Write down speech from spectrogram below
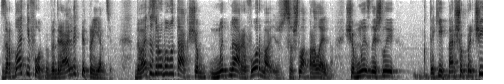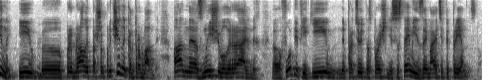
зарплатні ФОПи від реальних підприємців. Давайте зробимо так, щоб митна реформа йшла паралельно, щоб ми знайшли такі першопричини і е, прибрали першопричини контрабанди, а не знищували реальних е, ФОПів, які працюють на спрощеній системі і займаються підприємництвом.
